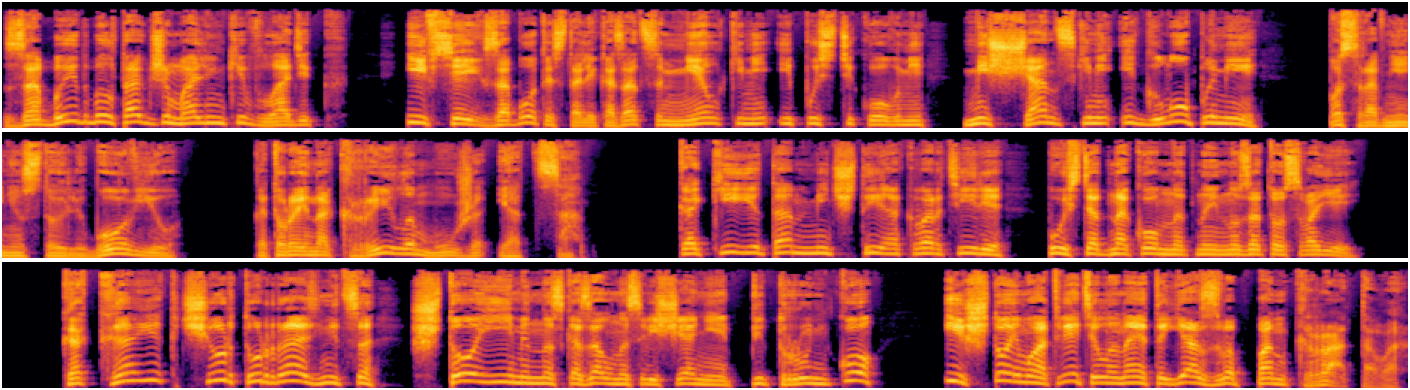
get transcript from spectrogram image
Забыт был также маленький Владик, и все их заботы стали казаться мелкими и пустяковыми, мещанскими и глупыми по сравнению с той любовью, которая накрыла мужа и отца. Какие там мечты о квартире, пусть однокомнатной, но зато своей? Какая к черту разница, что именно сказал на совещании Петрунько и что ему ответила на это язва Панкратова?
